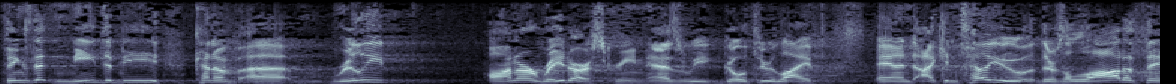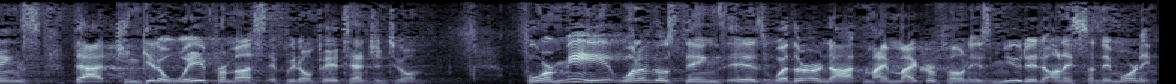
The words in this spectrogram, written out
Things that need to be kind of uh, really on our radar screen as we go through life. And I can tell you there's a lot of things that can get away from us if we don't pay attention to them. For me, one of those things is whether or not my microphone is muted on a Sunday morning.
